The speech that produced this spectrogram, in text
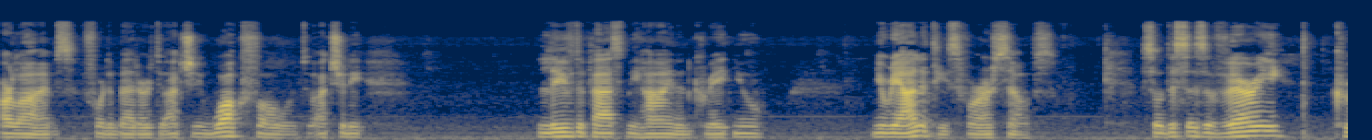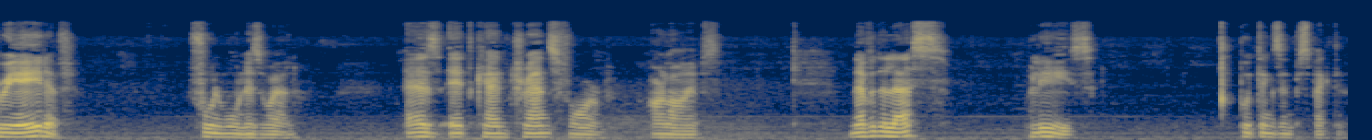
our lives for the better to actually walk forward to actually leave the past behind and create new new realities for ourselves. So this is a very creative full moon as well, as it can transform our lives. Nevertheless, please put things in perspective.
